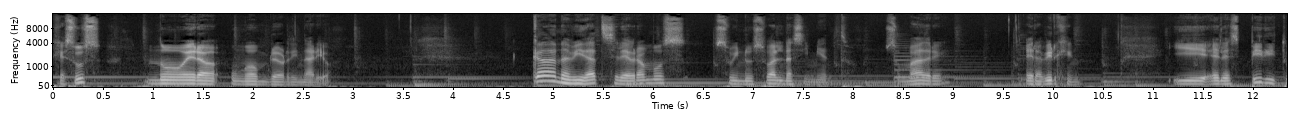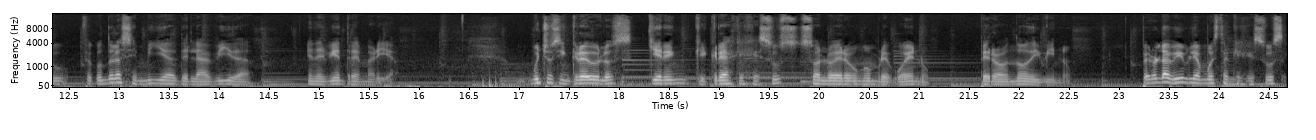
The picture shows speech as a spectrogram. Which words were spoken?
Jesús no era un hombre ordinario cada Navidad celebramos su inusual nacimiento. Su madre era virgen y el Espíritu fecundó la semilla de la vida en el vientre de María. Muchos incrédulos quieren que creas que Jesús solo era un hombre bueno, pero no divino. Pero la Biblia muestra que Jesús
